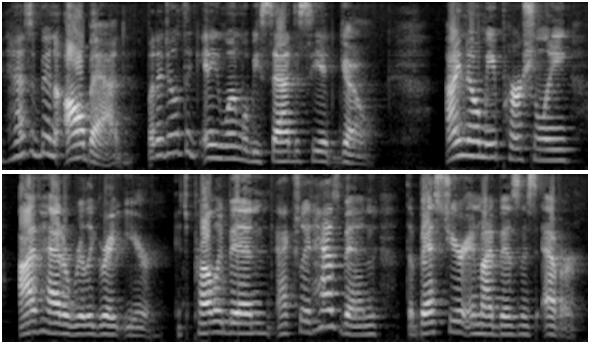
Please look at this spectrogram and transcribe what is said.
It hasn't been all bad, but I don't think anyone will be sad to see it go. I know me personally, I've had a really great year. It's probably been, actually, it has been the best year in my business ever.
